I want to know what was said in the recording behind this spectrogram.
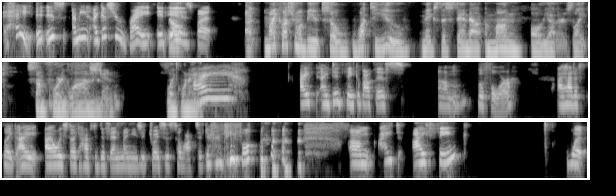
Hey, it is. I mean, I guess you're right. It is, So- but uh, my question would be: so, what to you makes this stand out among all the others? Like Sum 41, and question. Blink 180. I, I, I did think about this um, before. I had a like I I always feel like I have to defend my music choices to lots of different people. um, I I think what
